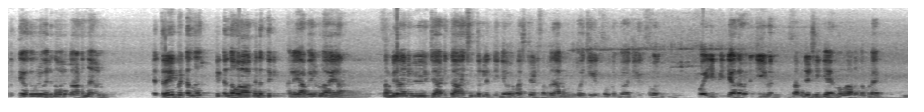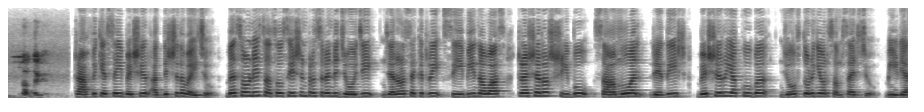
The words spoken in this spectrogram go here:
കൃത്യം അതുപോലെ വരുന്നവനും കാണുന്നയാളും എത്രയും പെട്ടെന്ന് കിട്ടുന്ന വാഹനത്തിൽ അല്ലെങ്കിൽ അവൈലബിൾ ആയ സംവിധാനം ഉപയോഗിച്ച് അടുത്ത ആശുപത്രിയിൽ എത്തിക്കുക. അവർ ഫസ്റ്റ് എയ്ഡ് സംവിധാനം കൊടുക്കുക ചികിത്സ കൊടുക്കുക. ചികിത്സ വൈകിപ്പിക്കാതെ അവരുടെ ജീവൻ സംരക്ഷിക്കുക എന്നുള്ളതാണ് നമ്മുടെ കർത്തവ്യം. ട്രാഫിക് എസ് ഐ ബഷീർ അധ്യക്ഷത വഹിച്ചു. Bus owners association president Joji general secretary C B Navas treasurer Shibu Samuel Ratheesh Basheer Yakub Jose തുടങ്ങിയവർ സംസാരിച്ചു. മീഡിയ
